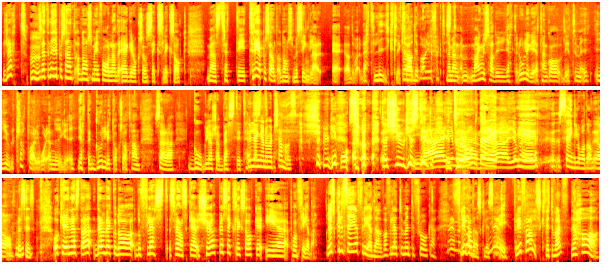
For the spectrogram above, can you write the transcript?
Rätt. 39 procent av de som är i förhållande äger också en sexleksak. Medan 33 procent av de som är singlar, eh, ja det var rätt likt. Liksom. Ja, det var det faktiskt. Nej, men Magnus hade ju jätterolig grej att han gav det till mig i julklapp varje år, en ny grej. Jättegulligt också att han så här, googlar så här bäst i test. Hur länge har ni varit tillsammans? 20 år. Du har 20 stycken. Det är trångt där i, i sänglådan. Ja, precis. Okej, nästa. Den veckodag då flest svenskar köper sexleksaker är på en fredag. Jag skulle säga fredag. Varför lät du mig inte fråga? det fredag var- skulle jag säga. nej, för det är falskt. Vet du varför? Jaha.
